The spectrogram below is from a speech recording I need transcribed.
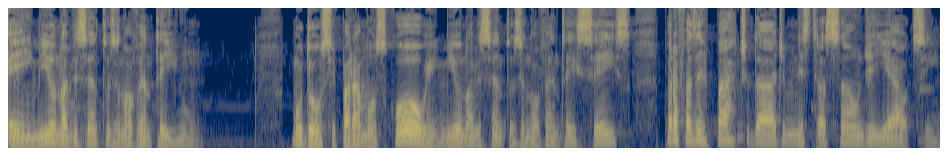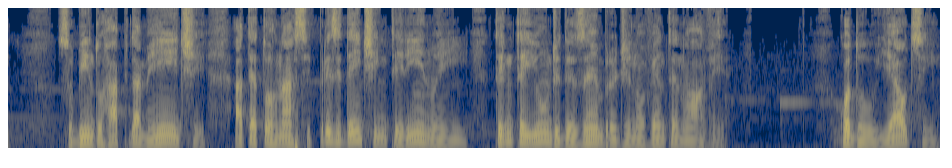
em 1991. Mudou-se para Moscou em 1996 para fazer parte da administração de Yeltsin, subindo rapidamente até tornar-se presidente interino em 31 de dezembro de 99 quando Yeltsin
